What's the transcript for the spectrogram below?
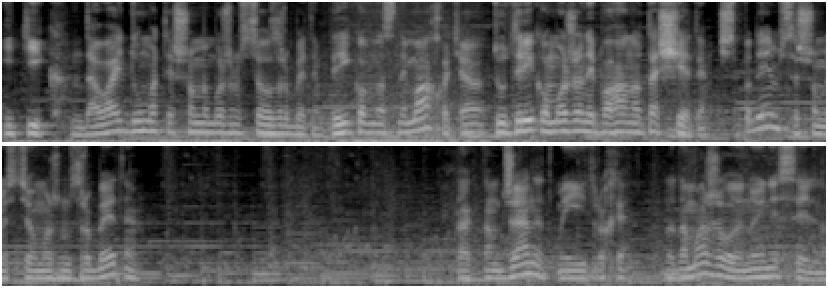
і Тік. Давай думати, що ми можемо з цього зробити. Ріко в нас нема, хоча тут Ріко може непогано тащити. Щас подивимося, що ми з цього можемо зробити. Так, там Дженет, ми її трохи надамажили, ну і не сильно.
